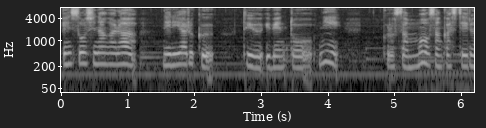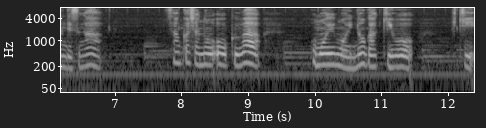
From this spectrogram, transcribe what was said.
演奏しながら練り歩くっていうイベントに黒さんも参加しているんですが参加者の多くは思い思いの楽器をき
